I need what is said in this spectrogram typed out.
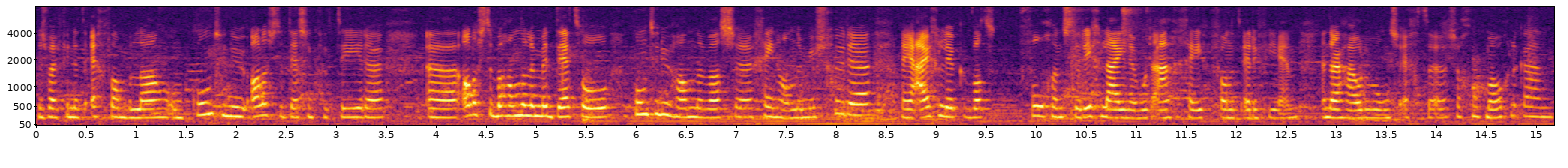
Dus wij vinden het echt van belang om continu alles te desinfecteren. Uh, alles te behandelen met Dettol. Continu handen wassen. Geen handen meer schudden. Nou ja, eigenlijk wat volgens de richtlijnen wordt aangegeven van het RIVM. En daar houden we ons echt uh, zo goed mogelijk aan.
